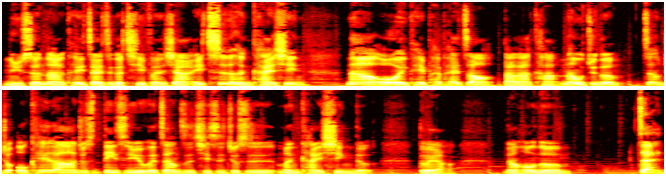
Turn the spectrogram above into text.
女生呢可以在这个气氛下，哎，吃的很开心。那偶尔可以拍拍照、打打卡，那我觉得这样就 OK 啦。就是第一次约会这样子，其实就是蛮开心的，对啊。然后呢，在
